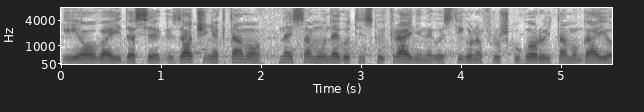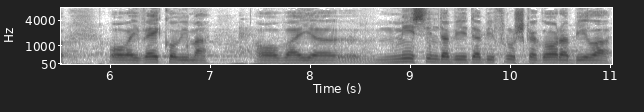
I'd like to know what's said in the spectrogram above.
i ovaj da se začinjak tamo ne samo u Negotinskoj krajini nego je stigao na Frušku goru i tamo gajio ovaj vekovima ovaj mislim da bi da bi Fruška gora bila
